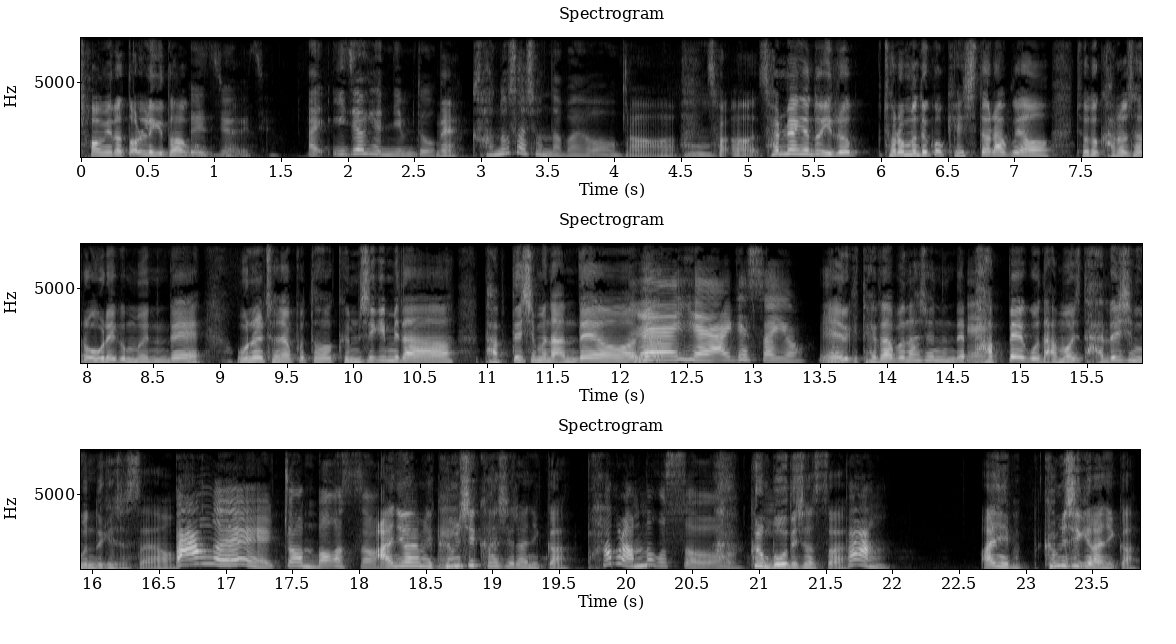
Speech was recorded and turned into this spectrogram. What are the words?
처음이라 떨리기도 하고. 그렇죠, 네. 그렇죠. 아 이정현 님도 네. 간호사셨나 봐요. 아, 어. 서- 어, 설명에도 이런 저런 분들 꼭 계시더라고요. 저도 간호사로 오래 근무했는데 오늘 저녁부터 금식입니다. 밥 드시면 안 돼요. 하면 예, 예, 알겠어요. 예, 이렇게 대답은 하셨는데 예. 밥 빼고 나머지 다 드신 분도 계셨어요. 빵을 좀 먹었어. 아니요 하면 금식하시라니까. 밥을 안 먹었어. 그럼 뭐 드셨어요? 빵. 아니 금식이라니까.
